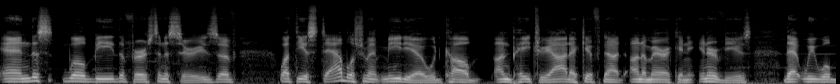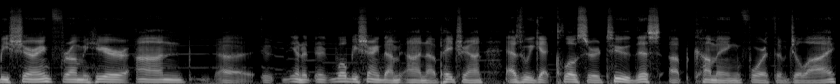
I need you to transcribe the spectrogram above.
And this will be the first in a series of what the establishment media would call unpatriotic, if not un American interviews that we will be sharing from here on. Uh, you know, we'll be sharing them on uh, Patreon as we get closer to this upcoming 4th of July.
